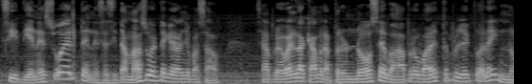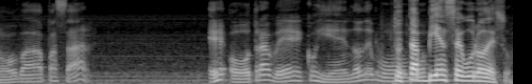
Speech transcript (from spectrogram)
Si tiene suerte, necesita más suerte que el año pasado. Se aprueba en la Cámara, pero no se va a aprobar este proyecto de ley. No va a pasar. Es otra vez cogiendo de bobo. Tú estás bien seguro de eso.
